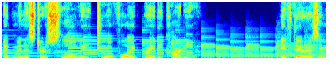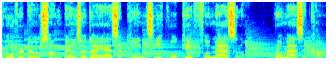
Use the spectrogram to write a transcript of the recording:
administer slowly to avoid bradycardia. If there is an overdose on benzodiazepines equal give flumazenil, romazicon.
